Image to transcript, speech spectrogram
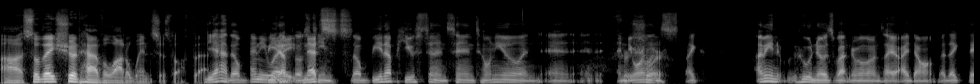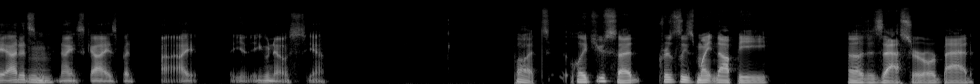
Uh, so they should have a lot of wins just off that. Yeah, they'll Anyway, beat up those Nets- teams. They'll beat up Houston and San Antonio and and and, and New sure. Orleans. Like, I mean, who knows about New Orleans? I, I don't. But like they added some Mm-hmm. nice guys, but I who knows? Yeah, But like you said, Grizzlies might not be a disaster or bad.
